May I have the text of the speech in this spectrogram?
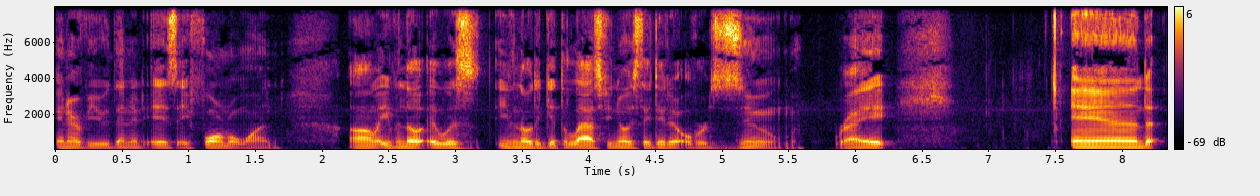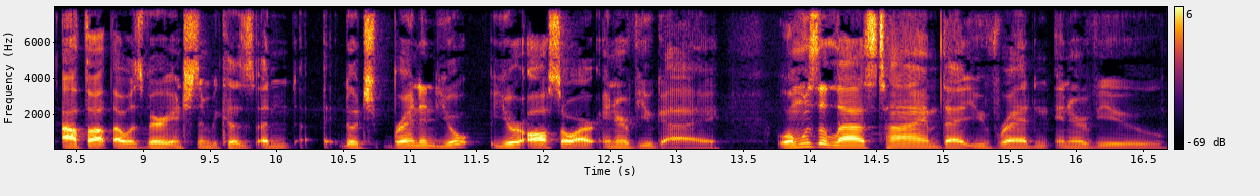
interview than it is a formal one." Um, even though it was, even though to get the last few notes, they did it over Zoom, right? And I thought that was very interesting because, uh, which Brandon, you're you're also our interview guy. When was the last time that you've read an interview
